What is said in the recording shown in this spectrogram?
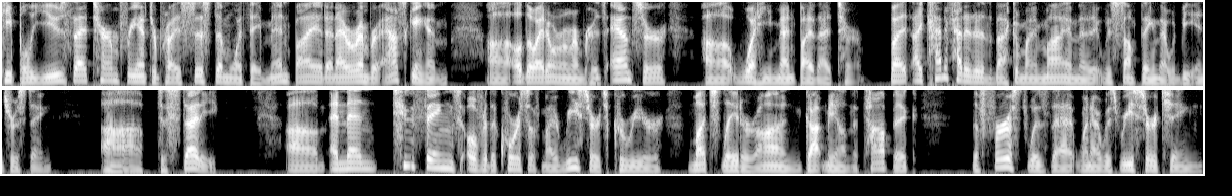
people use that term free enterprise system, what they meant by it. And I remember asking him, uh, although I don't remember his answer, uh, what he meant by that term. But I kind of had it in the back of my mind that it was something that would be interesting uh, to study. Um, and then two things over the course of my research career, much later on, got me on the topic. The first was that when I was researching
